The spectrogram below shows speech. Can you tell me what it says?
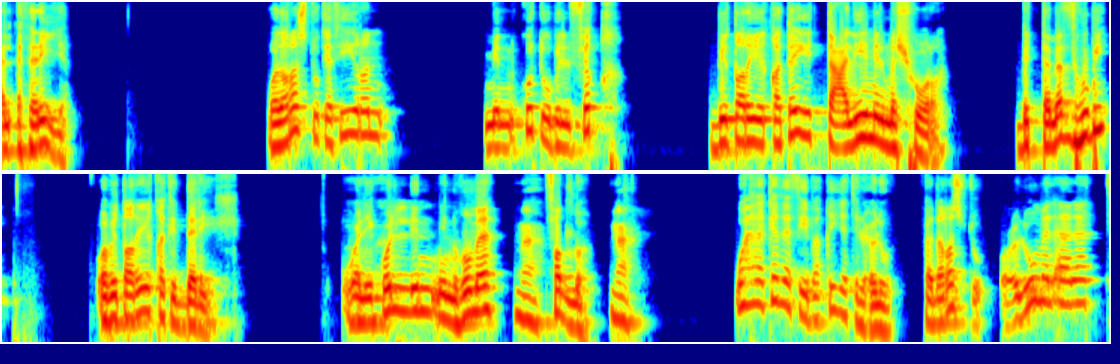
الأثرية. ودرست كثيرا من كتب الفقه بطريقتي التعليم المشهورة بالتمذهب وبطريقة الدليل. ولكل منهما نعم. فضله. نعم. وهكذا في بقية العلوم. فدرست علوم الآلات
